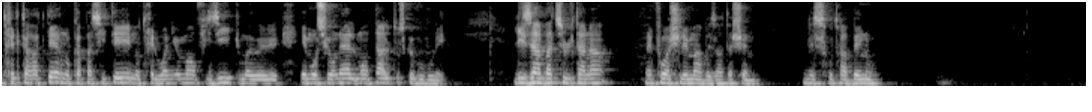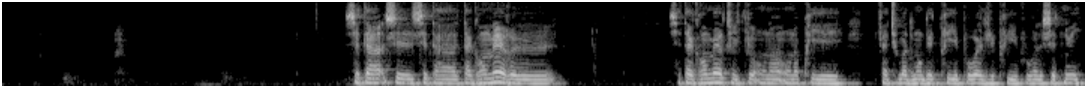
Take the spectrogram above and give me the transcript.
traits de caractère, nos capacités, notre éloignement physique, émotionnel, mental, tout ce que vous voulez. Lisa Batsultana, Shlema, Bezat Hashem, Besrutra Benu. C'est, ta, ta grand-mère, euh, c'est ta grand-mère, tu, on a, prié, enfin, tu m'as demandé de prier pour elle, j'ai prié pour elle cette nuit.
